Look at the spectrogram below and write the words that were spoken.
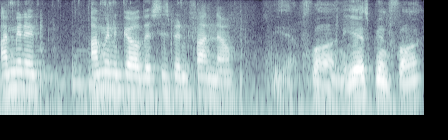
I'm gonna, I'm gonna go. This has been fun, though. Yeah, fun. Yeah, it's been fun.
